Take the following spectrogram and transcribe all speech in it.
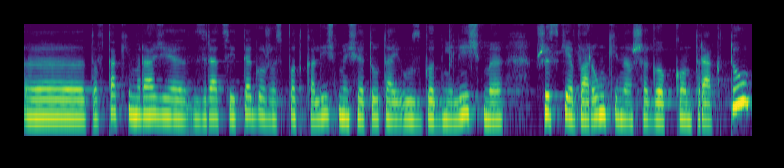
e, to w takim razie z racji tego, że spotkaliśmy się tutaj, uzgodniliśmy wszystkie warunki naszego kontraktu,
